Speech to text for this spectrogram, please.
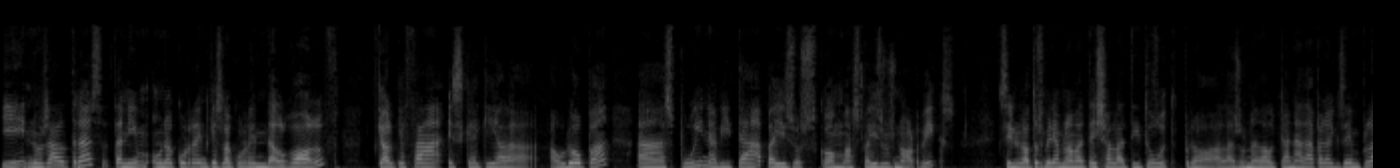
i nosaltres tenim una corrent que és la corrent del Golf, que el que fa és que aquí a a Europa eh, es puguin evitar països com els països nòrdics. Si nosaltres mirem la mateixa latitud, però a la zona del Canadà, per exemple,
